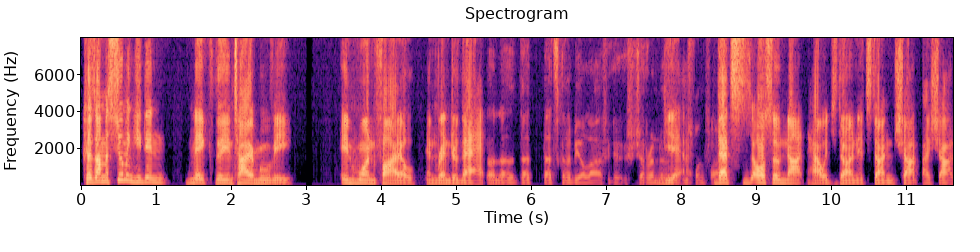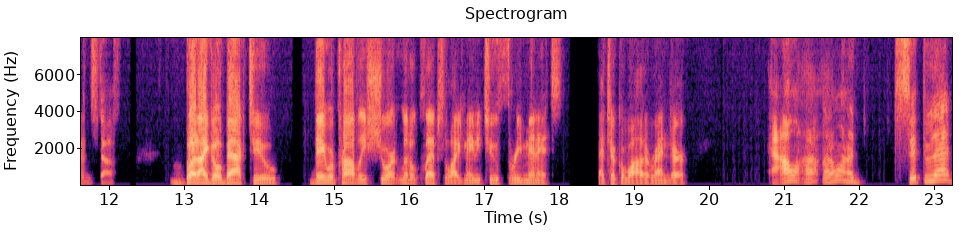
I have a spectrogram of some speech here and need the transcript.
Because I'm assuming he didn't make the entire movie in one file and render that. Oh no, that that's going to be a lot if you do if you try to render Yeah, one file. That's also not how it's done. It's done shot by shot and stuff. But I go back to they were probably short little clips of like maybe two, three minutes that took a while to render. I don't, I don't, I don't want to sit through that.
